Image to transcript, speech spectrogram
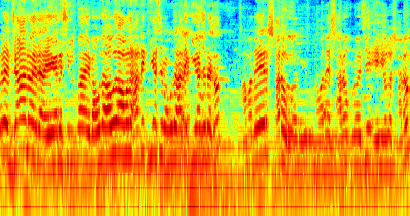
ওরে যা নয় দা এখানে শিল্পাই বাবুদা বাবুদা, আমাদের হাতে কি আছে? বাবুদার হাতে কি আছে দেখো? আমাদের স্মারক আমাদের স্মারক রয়েছে, এই হলো স্মারক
